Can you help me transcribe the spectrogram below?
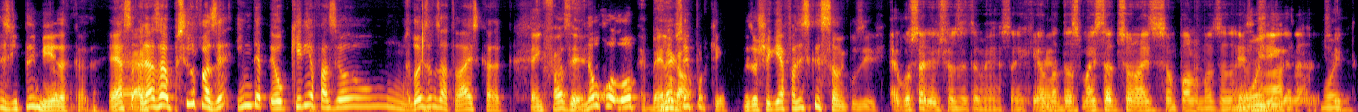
daqueles de primeira, cara. Essa, É. aliás, eu preciso fazer, eu queria fazer uns dois anos atrás, cara. Tem que fazer. Não rolou, É bem não legal. sei por quê, mas eu cheguei a fazer inscrição, inclusive. Eu gostaria de fazer também essa aí, que é, É. uma das mais tradicionais de São Paulo, mas Muito, antiga, né? muito. Antiga.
